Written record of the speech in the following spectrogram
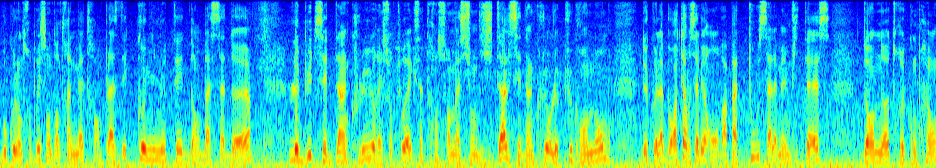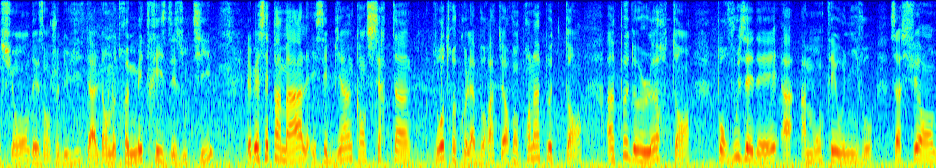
Beaucoup d'entreprises sont en train de mettre en place des communautés d'ambassadeurs. Le but, c'est d'inclure, et surtout avec cette transformation digitale, c'est d'inclure le plus grand nombre de collaborateurs. Vous savez, on ne va pas tous à la même vitesse dans notre compréhension des enjeux du digital, dans notre maîtrise des outils. Et eh bien, c'est pas mal, et c'est bien quand certains autres collaborateurs vont prendre un peu de temps, un peu de leur temps, pour vous aider à, monter au niveau. Ça se fait en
